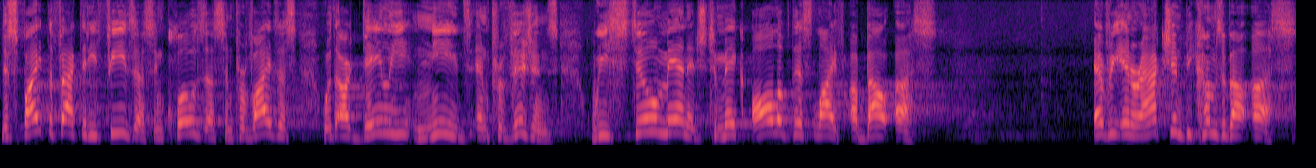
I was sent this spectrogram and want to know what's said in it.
despite the fact that he feeds us and clothes us and provides us with our daily needs and provisions, we still manage to make all of this life about us. Every interaction becomes about us.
